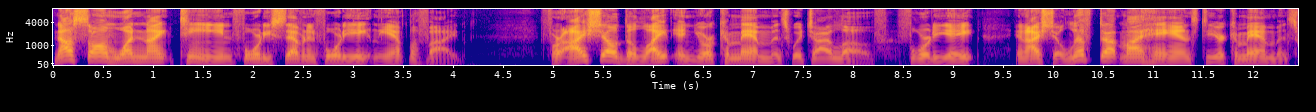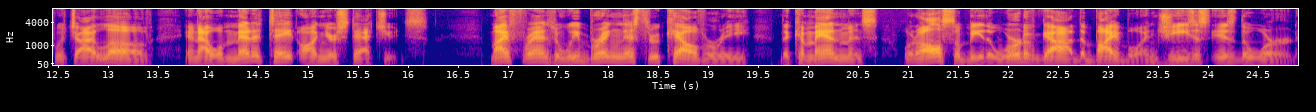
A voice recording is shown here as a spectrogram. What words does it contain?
Now, Psalm 119, 47 and 48 in the Amplified. For I shall delight in your commandments which I love. 48. And I shall lift up my hands to your commandments which I love, and I will meditate on your statutes. My friends, when we bring this through Calvary, the commandments would also be the Word of God, the Bible, and Jesus is the Word.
